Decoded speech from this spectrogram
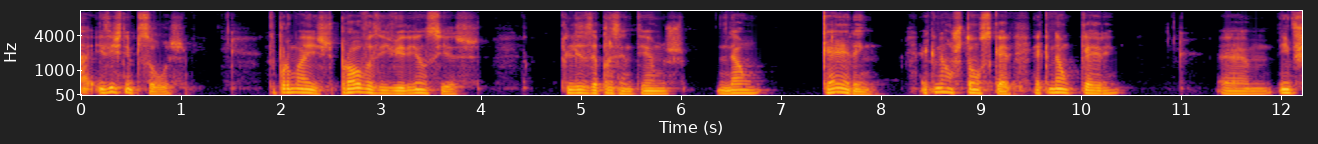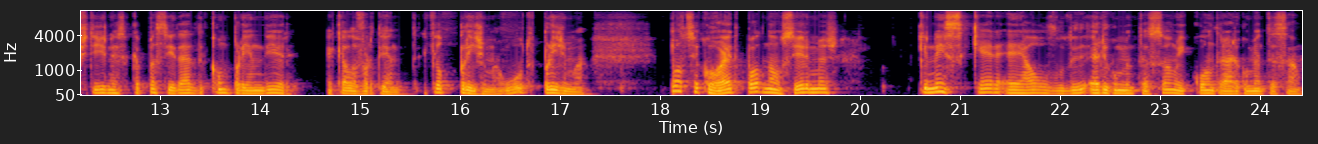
ah, existem pessoas que, por mais provas e evidências que lhes apresentemos, não querem, é que não estão sequer, é que não querem um, investir nessa capacidade de compreender aquela vertente, aquele prisma, o outro prisma. Pode ser correto, pode não ser, mas que nem sequer é alvo de argumentação e contra-argumentação.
